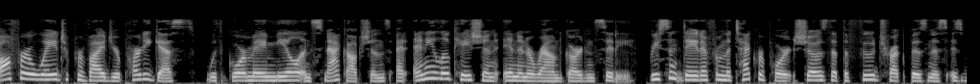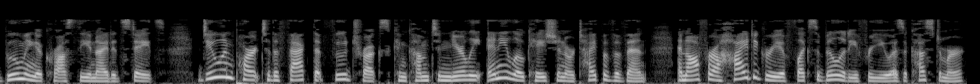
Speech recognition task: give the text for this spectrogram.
offer a way to provide your party guests with gourmet meal and snack options at any location in and around Garden City. Recent data from the Tech Report shows that the food truck business is booming across the United States, due in part to the fact that food trucks can come to nearly any location location or type of event and offer a high degree of flexibility for you as a customer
